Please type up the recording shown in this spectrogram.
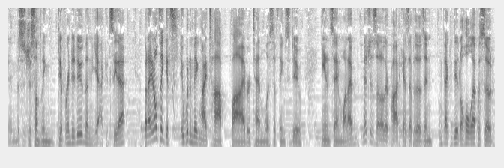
and this is just something different to do, then yeah, I could see that. But I don't think it's, it wouldn't make my top five or 10 list of things to do in San Juan. I've mentioned this on other podcast episodes, and in fact, we did a whole episode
